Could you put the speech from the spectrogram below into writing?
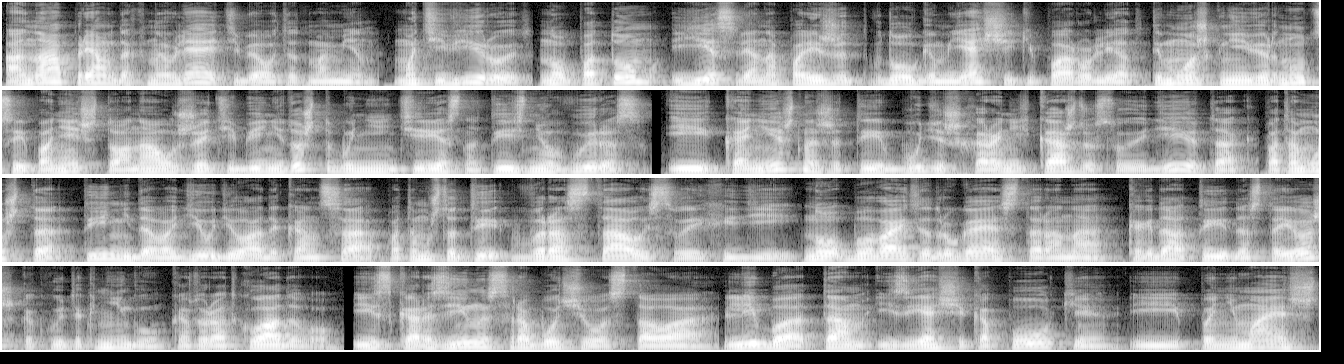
она прям вдохновляет тебя в этот момент, мотивирует. Но потом, если она полежит в долгом ящике пару лет, ты можешь к ней вернуться и понять, что она уже тебе не то чтобы неинтересна, ты из нее вырос. И, конечно же, ты будешь хоронить каждую свою идею так, потому что ты не доводил дела до конца, потому что ты вырастал из своих идей. Но бывает и другая сторона, когда ты достаешь какую-то книгу, которую откладывал, из корзины с рабочего стола, либо там из ящика полки, и понимаешь,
